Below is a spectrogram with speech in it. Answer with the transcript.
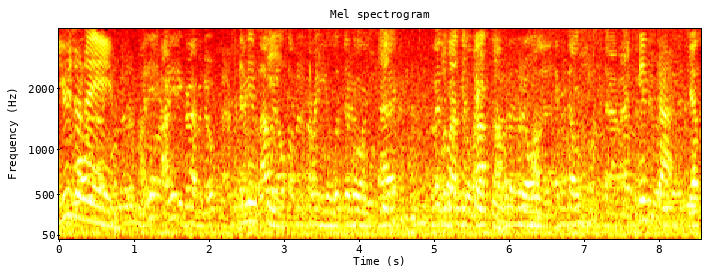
Username. I need to grab a notepad. Mimsky. That way else I'm gonna start making a list of everyone's tags. I'm just gonna space I'm gonna put it on an Excel sheet to have access to. Mim Scott. Yep.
